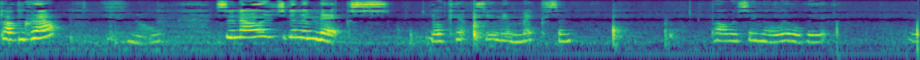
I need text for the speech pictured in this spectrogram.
Talking crap? no. So now we're just gonna mix. Y'all can't see me mixing. Probably see me a little bit. Yeah.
